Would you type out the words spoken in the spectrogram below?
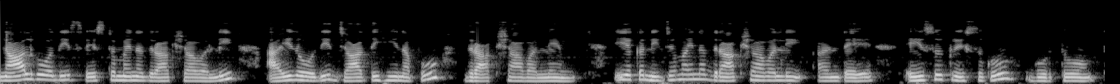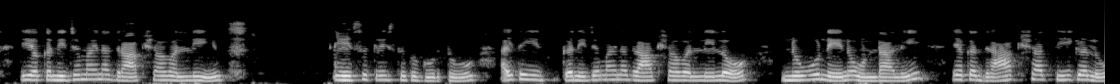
నాలుగవది శ్రేష్టమైన ద్రాక్షావల్లి. ఐదవది జాతిహీనపు ద్రాక్షవల్లి. ఈ యొక్క నిజమైన ద్రాక్షావల్లి అంటే యేసుక్రీస్తుకు గుర్తు. ఈ యొక్క నిజమైన ద్రాక్షావల్లి యేసుక్రీస్తుకు గుర్తు. అయితే ఈ నిజమైన ద్రాక్షావల్లిలో నువ్వు నేను ఉండాలి. ఈ యొక్క ద్రాక్ష తీగలు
